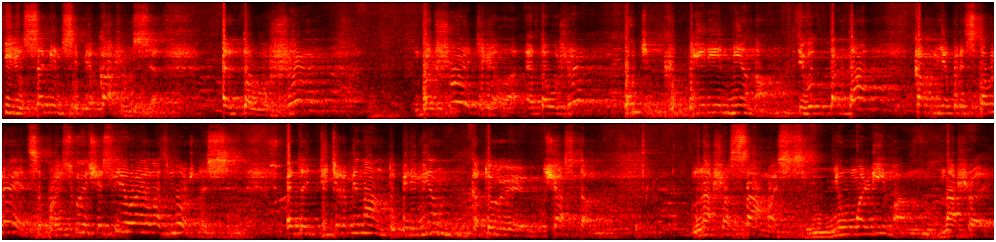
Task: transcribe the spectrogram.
или самим себе кажемся, это уже большое дело, это уже путь к переменам. И вот тогда, как мне представляется, происходит счастливая возможность. Это детерминанту перемен, которые часто наша самость неумолима, наша,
